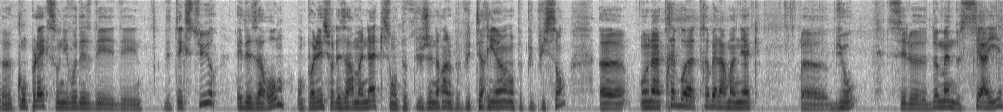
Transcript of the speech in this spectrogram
euh, complexes au niveau des, textures et des arômes, on peut aller sur des armagnacs qui sont un peu plus généraux, un peu plus terriens, un peu plus puissants. Euh, on a un très, beau, très bel armagnac euh, bio. C'est le domaine de CAI.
